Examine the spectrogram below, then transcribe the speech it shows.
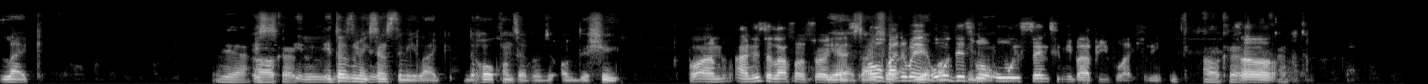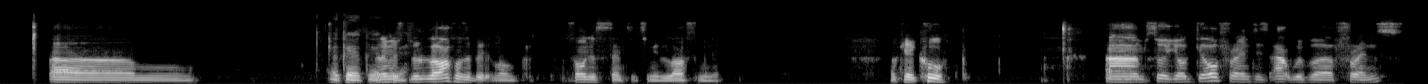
like Yeah. it's, Oh, okay. it, it doesn't make sense to me. Like the whole concept of the, of the shoot. But um, and this is the last one. Sorry, Yeah, so oh, just by the way, yeah, all but, this you were know. always sent to me by people actually. Okay. So, okay. um, Okay, okay, let me. okay. The last one's a bit long. Someone just sent it to me last minute. Okay, cool. Um, so your girlfriend is out with her friends,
